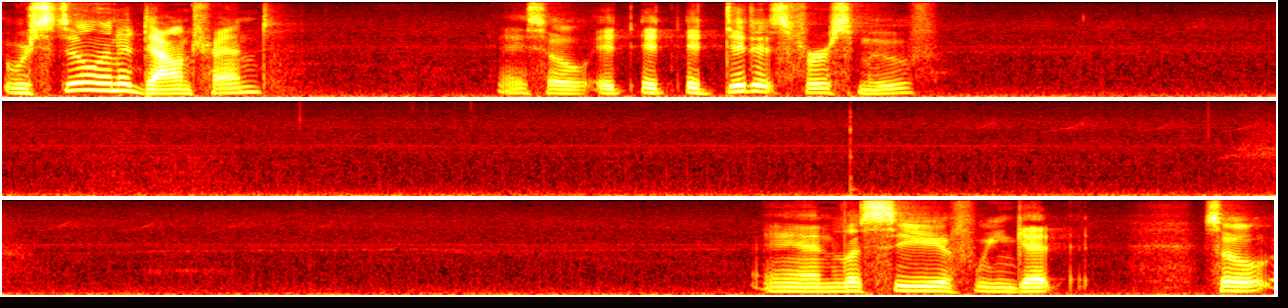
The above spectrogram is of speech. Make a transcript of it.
We're still in a downtrend. Okay, so it, it, it did its first move. And let's see if we can get so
